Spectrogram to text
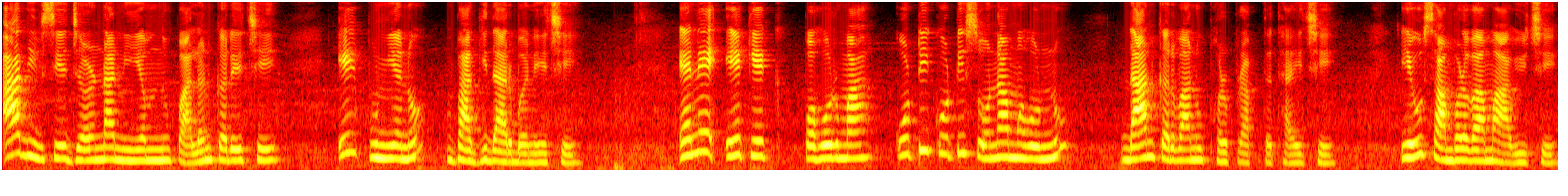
આ દિવસે જળના નિયમનું પાલન કરે છે, એ પુણ્યનો ભાગીદાર બને છે. એને એક એક પહોરમાં કોટી કોટી સોના મહોરનું દાન કરવાનું ફળ પ્રાપ્ત થાય છે. એવું સાંભળવામાં આવ્યું છે.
